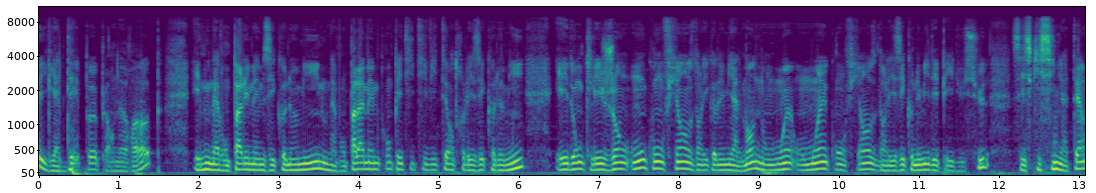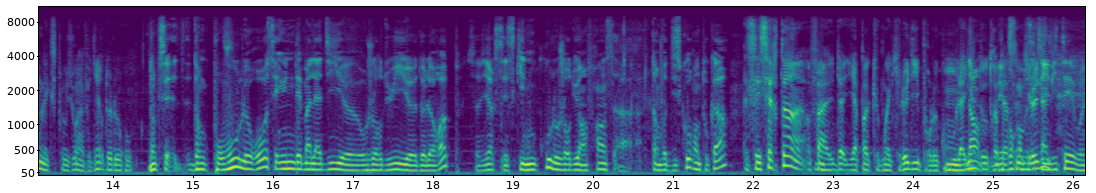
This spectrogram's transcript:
il y a des peuples en Europe, et nous n'avons pas les mêmes économies, nous n'avons pas la même compétitivité entre les économies, et donc les gens ont confiance dans l'économie allemande, ont moins, ont moins confiance dans les économies des pays du Sud. C'est ce qui signe à terme l'explosion à venir de l'euro. Donc, donc pour vous, l'euro, c'est une des maladies euh, aujourd'hui euh, de l'Europe? C'est-à-dire que c'est ce qui nous coule aujourd'hui en France, dans votre discours en tout cas? C'est certain. Enfin, il n'y a pas que moi qui le dis pour le coup. Là, il y a non, d'autres personnes qui le disent. invité, oui.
